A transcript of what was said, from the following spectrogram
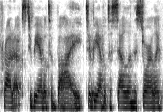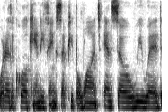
products to be able to buy, to be able to sell in the store. Like, what are the cool candy things that people want? And so we would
